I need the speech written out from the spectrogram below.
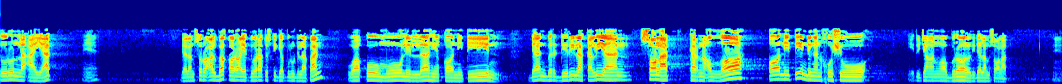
turunlah ayat ya, dalam surah Al-Baqarah ayat 238 wa qumu lillahi qanitin dan berdirilah kalian solat karena Allah qanitin dengan khusyuk. Itu jangan ngobrol di dalam solat. Ya.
